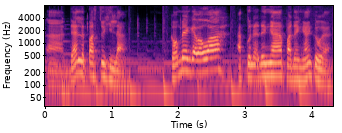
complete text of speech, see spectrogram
ah, dan lepas tu hilang? Komen kat bawah, aku nak dengar pandangan korang.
